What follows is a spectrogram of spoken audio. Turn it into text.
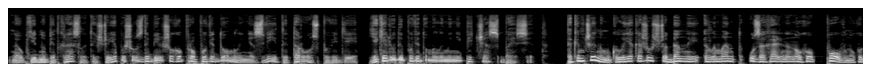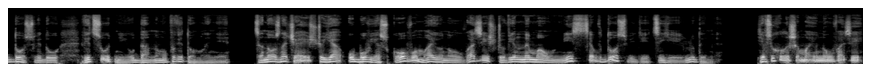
Необхідно підкреслити, що я пишу здебільшого про повідомлення, звіти та розповіді, які люди повідомили мені під час бесід. Таким чином, коли я кажу, що даний елемент узагальненого повного досвіду відсутній у даному повідомленні, це не означає, що я обов'язково маю на увазі, що він не мав місця в досвіді цієї людини. Я всього лише маю на увазі,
